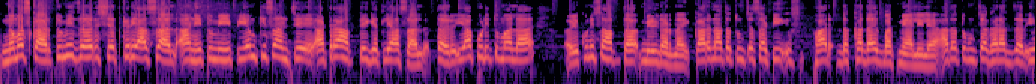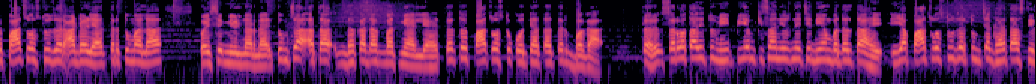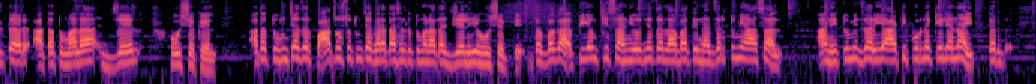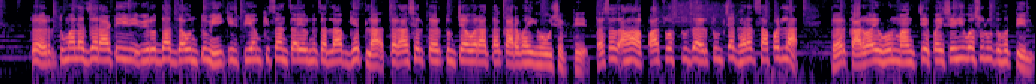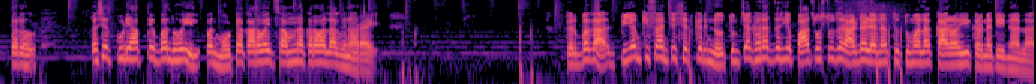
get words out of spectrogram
नमस्कार तुम्ही जर शेतकरी असाल आणि तुम्ही पी एम किसानचे अठरा हप्ते घेतले असाल तर यापुढे तुम्हाला एकोणीस हप्ता मिळणार नाही. कारण आता तुमच्यासाठी फार धक्कादायक बातमी आलेली आहे. आता तुमच्या घरात जर हे पाच वस्तू जर आढळल्या तर तुम्हाला पैसे मिळणार नाही. तुमच्या आता धक्कादायक बातमी आलेली आहे. तर तो पाच वस्तू कोणत्या आता तर बघा. तर सर्वात आधी तुम्ही पी एम किसान योजनेचे नियम बदलता आहे. या पाच वस्तू जर तुमच्या घरात असतील तर आता तुम्हाला जेल होऊ शकेल. आता तुमच्या जर पाच वस्तू तुमच्या घरात असेल तर तुम्हाला आता जेलही होऊ शकते. तर बघा पी एम किसान योजनेचा लाभार्थींना जर तुम्ही असाल आणि तुम्ही जर या अटी पूर्ण केल्या नाहीत तर तर तुम्हाला जर अटी विरोधात जाऊन तुम्ही की पी एम किसानचा योजनेचा लाभ घेतला तर असेल तर तुमच्यावर आता कारवाई होऊ शकते. तसंच हा पाच वस्तू जर तुमच्या घरात सापडला तर कारवाई होऊन मागचे पैसेही वसूल होतील. तर तसेच पुढे हप्ते बंद होईल पण मोठ्या कारवाईत सामना करावा लागणार आहे. तर बघा पी एम किसानचे शेतकरींनो तुमच्या घरात जर हे पाच वस्तू जर आढळल्या ना तर तुम्हाला कारवाई करण्यात येणार.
